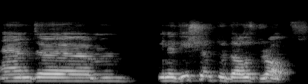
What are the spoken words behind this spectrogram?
and um, in addition to those drops.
